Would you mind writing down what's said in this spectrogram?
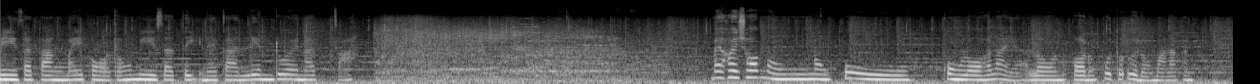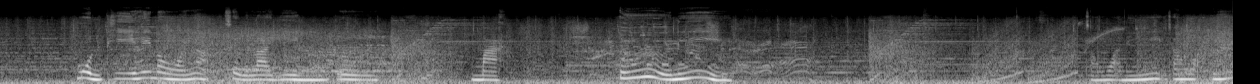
มีสตังไม่พอต้องมีสติในการเล่นด้วยนะจ๊ะไม่ค่อยชอบน้องน้องปู งรอเท่าไหร่อะรอรอน้องปูตัวอื่นออกมาแล้วกัน หมุนทีให้น้อยอะ เสียเวลายิง เออ มาเออนี่จังหวะนี้จังหวะนี้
